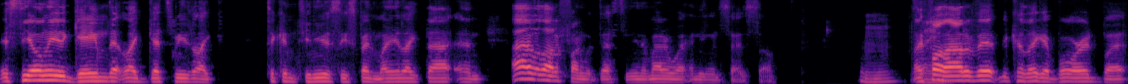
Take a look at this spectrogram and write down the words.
it's the only game that like gets me to like to continuously spend money like that, and I have a lot of fun with Destiny, no matter what anyone says. So Mhm, I fall out of it because I get bored, but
